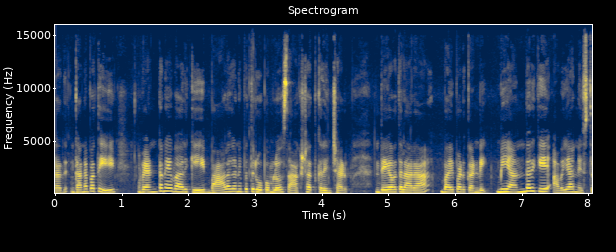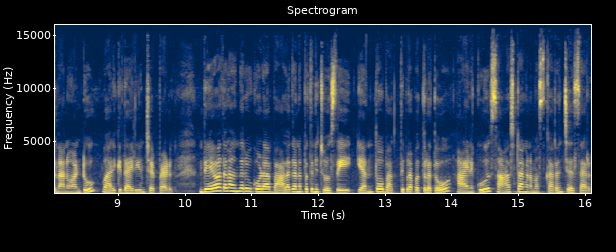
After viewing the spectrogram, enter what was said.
గ- గణపతి వెంటనే వారికి బాలగణపతి రూపంలో సాక్షాత్కరించాడు. దేవతలారా భయపడకండి. మీ అందరికీ అభయాన్ని ఇస్తున్నాను అంటూ వారికి ధైర్యం చెప్పాడు. దేవతలందరూ కూడా బాలగణపతిని చూసి ఎంతో భక్తి ప్రపత్తులతో ఆయనకు సాష్టాంగ నమస్కారం చేశారు.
